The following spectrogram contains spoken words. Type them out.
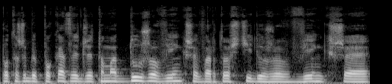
po to, żeby pokazać, że to ma dużo większe wartości, dużo większe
